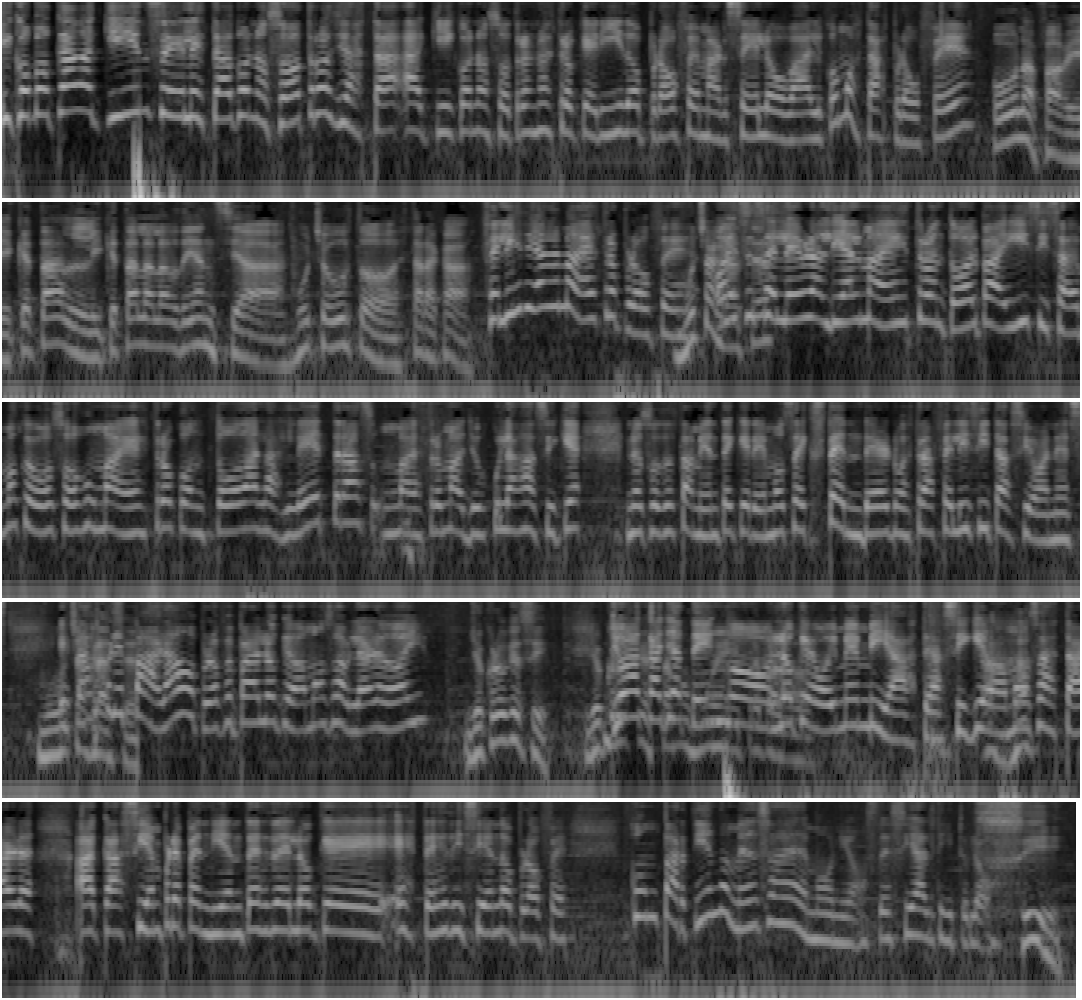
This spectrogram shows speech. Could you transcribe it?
Y como cada 15 él está con nosotros, ya está aquí con nosotros nuestro querido profe Marcelo Val. ¿Cómo estás, profe? Hola Fabi, ¿qué tal? ¿Y qué tal a la audiencia? Mucho gusto estar acá. Feliz Día del Maestro, profe. Muchas Hoy gracias. se celebra el Día del Maestro en todo el país y sabemos que vos sos un maestro con todas las letras, un maestro en mayúsculas, así que nosotros también te queremos extender nuestras felicitaciones. Muchas ¿Estás gracias. preparado, profe, para lo que vamos a hablar hoy? Yo creo que sí. Yo, creo Yo que acá ya tengo lo que hoy me enviaste, así que Ajá. vamos a estar acá siempre pendientes de lo que estés diciendo, profe. Compartiendo mesas de demonios, decía el título. Sí.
